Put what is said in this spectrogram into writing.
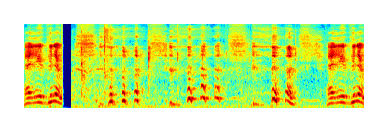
야 이거 그냥. 야 이거 그냥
